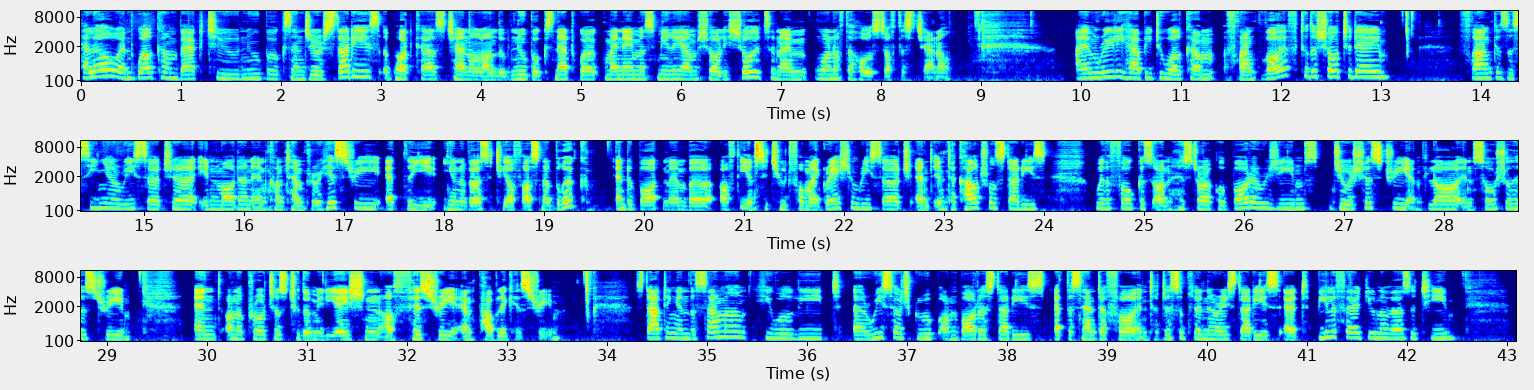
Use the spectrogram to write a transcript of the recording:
Hello, and welcome back to New Books and Jewish Studies, a podcast channel on the New Books Network. My name is Miriam Schorli Schulz, and I'm one of the hosts of this channel. I am really happy to welcome Frank Wolff to the show today. Frank is a senior researcher in modern and contemporary history at the University of Osnabrück and a board member of the Institute for Migration Research and Intercultural Studies, with a focus on historical border regimes, Jewish history and law in social history, and on approaches to the mediation of history and public history. Starting in the summer, he will lead a research group on border studies at the Center for Interdisciplinary Studies at Bielefeld University.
